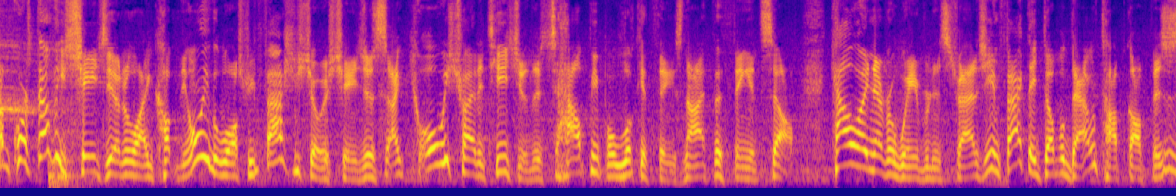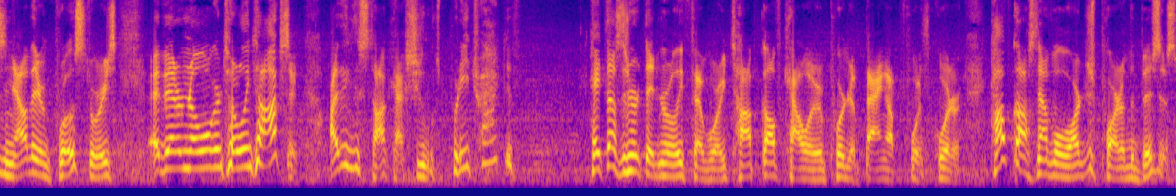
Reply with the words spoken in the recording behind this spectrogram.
Of course, nothing's changed the underlying company. Only the Wall Street Fashion Show has changed. As I always try to teach you, this how people look at things, not the thing itself. Callaway never wavered in strategy. In fact, they doubled down on Topgolf business, and now they're growth stories that are no longer totally toxic. I think the stock actually looks pretty attractive. Hey, it doesn't hurt that in early February, Topgolf Callaway reported a bang up fourth quarter. Top Topgolf's now the largest part of the business,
